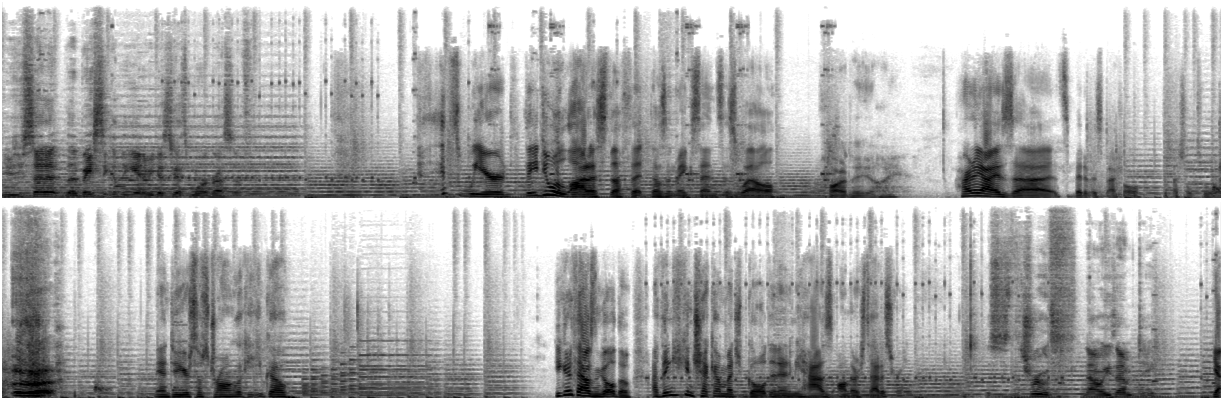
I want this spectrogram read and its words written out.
You, you set it, the basic of the enemy gets gets more aggressive. It's weird. They do a lot of stuff that doesn't make sense as well. Hard AI. Hard AI is uh, it's a bit of a special special tool. Ugh. Man, dude, you're so strong. Look at you go. You get a thousand gold though. I think you can check how much gold an enemy has on their status screen. This is the truth. Now he's empty. Yeah,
